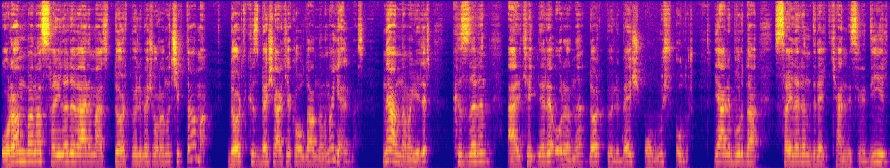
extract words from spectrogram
Oran bana sayıları vermez. 4 bölü 5 oranı çıktı ama 4 kız 5 erkek olduğu anlamına gelmez. Ne anlama gelir? Kızların erkeklere oranı 4 bölü 5 olmuş olur. Yani burada sayıların direkt kendisini değil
